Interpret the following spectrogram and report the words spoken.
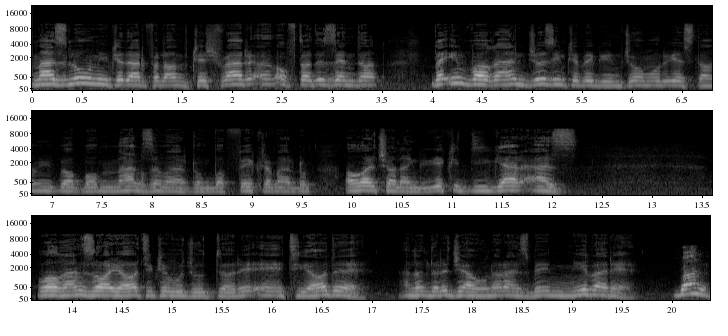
مظلومی که در فلان کشور افتاده زندان. و این واقعا جز این که بگیم جمهوری اسلامی با, با مغز مردم با فکر مردم آقای چالنگی یکی دیگر از واقعا زایاتی که وجود داره اعتیاده. الان داره جوونا رو از بین می‌بره. بله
